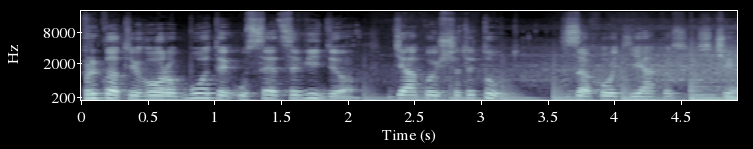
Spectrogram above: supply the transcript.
Приклад його роботи усе це відео. Дякую, що ти тут. Заходь якось ще.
